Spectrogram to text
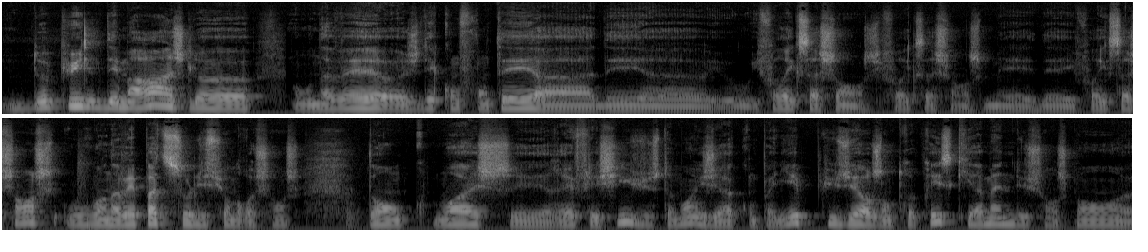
Depuis le démarrage, on avait, euh, j'étais confronté à des, euh, il faudrait que ça change, il faudrait que ça change, mais il faudrait que ça change, où on n'avait pas de solution de rechange. Donc moi, j'ai réfléchi justement et j'ai accompagné plusieurs entreprises qui amènent du changement euh,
